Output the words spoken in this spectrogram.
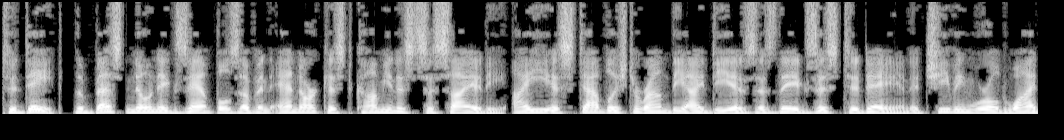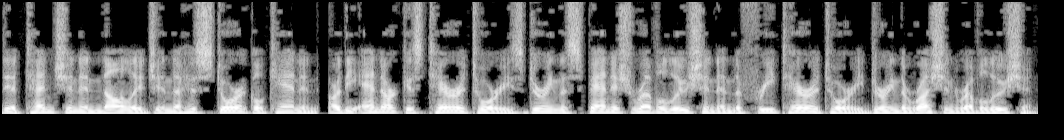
To date, the best known examples of an anarchist communist society i.e. established around the ideas as they exist today and achieving worldwide attention and knowledge in the historical canon, are the anarchist territories during the Spanish Revolution and the Free Territory during the Russian Revolution.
